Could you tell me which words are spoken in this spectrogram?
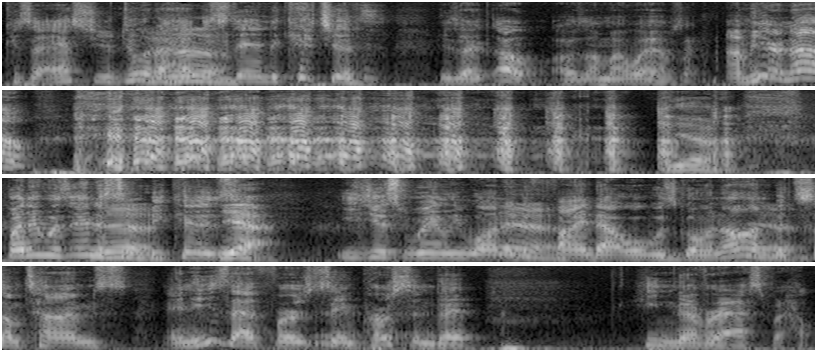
"Cause I asked you to do it. I had to stay in the kitchen." He's like, "Oh, I was on my way." I was like, "I'm here now." Yeah. But it was innocent Yeah. because Yeah. you just really wanted to find out what was going on. Yeah. But sometimes, and he's that first same person that he never asked for help.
